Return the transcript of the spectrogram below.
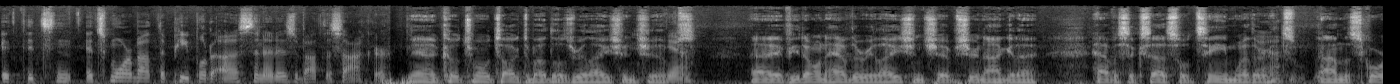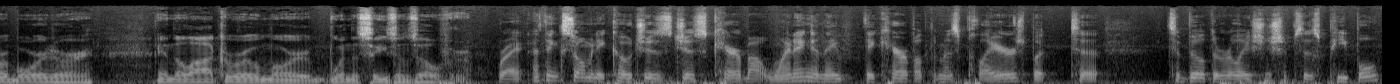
it, it's it's more about the people to us than it is about the soccer. Yeah, Coach Mo talked about those relationships. Yeah. Uh, if you don't have the relationships, you're not going to have a successful team, whether yeah. it's on the scoreboard or in the locker room or when the season's over. Right. I think so many coaches just care about winning and they, they care about them as players, but to to build the relationships as people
